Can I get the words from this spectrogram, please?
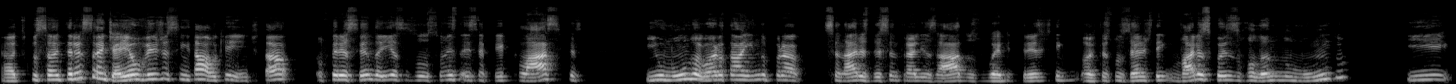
É uma discussão interessante. Aí eu vejo assim, tá, ok, a gente está oferecendo aí essas soluções da SAP clássicas e o mundo agora está indo para cenários descentralizados, Web3, a gente tem, Web 3.0, a gente tem várias coisas rolando no mundo e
